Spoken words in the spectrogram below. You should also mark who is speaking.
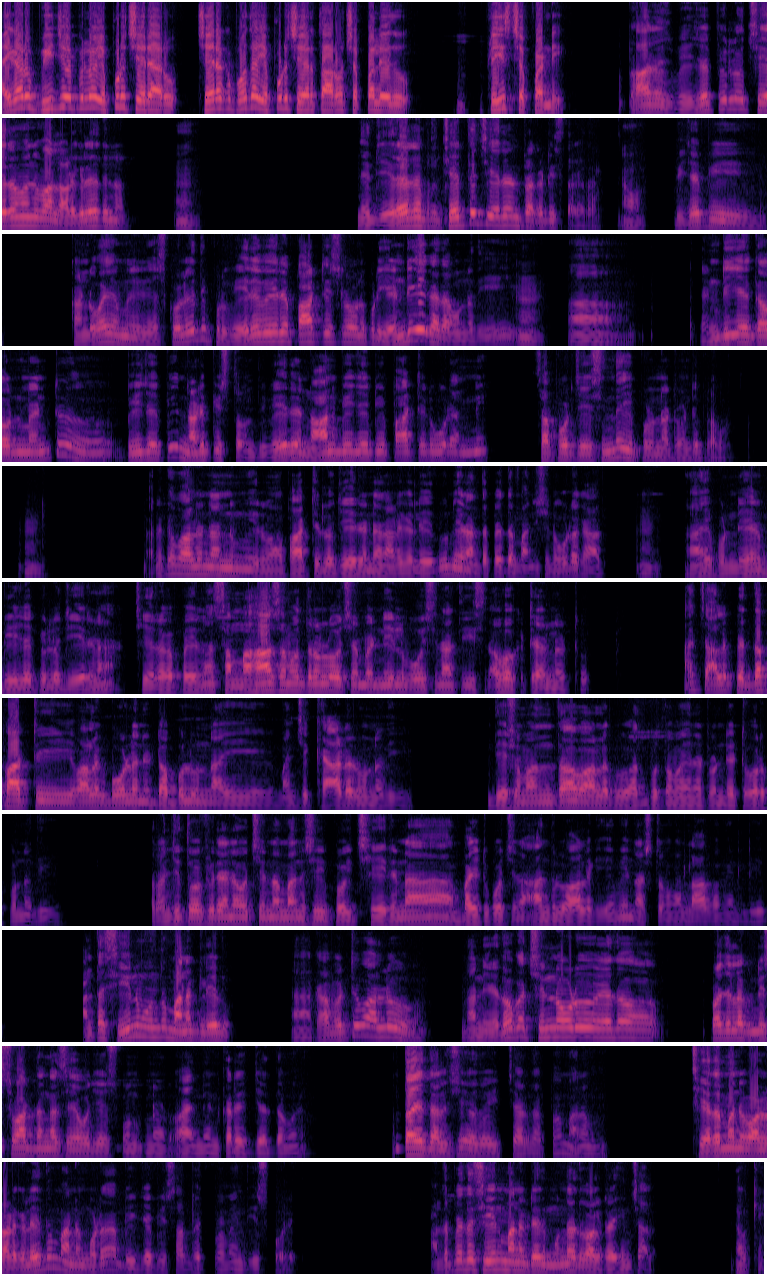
Speaker 1: అయ్యగారు బీజేపీలో ఎప్పుడు చేరారు? చేరకపోతే ఎప్పుడు చేరతారో చెప్పలేదు. ప్లీజ్ చెప్పండి.
Speaker 2: బీజేపీలో చేరమని వాళ్ళు అడగలేదు నన్ను. నేను చేరాను చేరితే చేరాని ప్రకటిస్తా కదా. బీజేపీ కండువా ఏమి నేను వేసుకోలేదు ఇప్పుడు వేరే వేరే పార్టీస్లో ఉన్న- ఇప్పుడు ఎన్డీఏ కదా ఉన్నది. ఎన్డీఏ గవర్నమెంట్ బీజేపీ నడిపిస్తోంది. వేరే నాన్ బీజేపీ పార్టీలు కూడా అన్ని సపోర్ట్ చేసిందే ఇప్పుడున్నటువంటి ప్రభుత్వం. కనుక వాళ్ళు నన్ను మీరు మా పార్టీలో చేరండి అని అడగలేదు నేను అంత పెద్ద మనిషిని కూడా కాదు. ఇప్పుడు నేను బీజేపీలో చేరినా చేరకపోయినా స- మహాసముద్రంలో చెంబడి నీళ్ళు పోసినా తీసినా ఒకటే అన్నట్టు. అది చాలా పెద్ద పార్టీ వాళ్ళకి బోల్డ్ అని డబ్బులు ఉన్నాయి మంచి క్యాడర్ ఉన్నది. దేశమంతా వాళ్ళకు అద్భుతమైనటువంటి నెట్వర్క్ ఉన్నది. రంజిత్ ఓఫిర్ అనే వచ్చిన మనిషి పోయి చేరినా బయటకు వచ్చినా అందులో వాళ్ళకి ఏమీ నష్టం కానీ లాభం కానీ లేదు. అంత సీన్ ముందు మనకు లేదు. కాబట్టి వాళ్ళు నన్ను ఏదో ఒక చిన్నోడు ఏదో ప్రజలకు నిస్వార్థంగా సేవ చేసుకుంటున్నాడు ఆయన ఎంకరేజ్ చేద్దామని. దయదలిచి ఏదో ఇచ్చారు తప్ప మనం చేరమని వాళ్ళు అడగలేదు మనం కూడా బీజేపీ సభ్యత్వం ఏం తీసుకోలేదు. అంత పెద్ద సీన్ మనకు లేదు ముందు అది వాళ్ళు గ్రహించాలి.
Speaker 1: ఓకే.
